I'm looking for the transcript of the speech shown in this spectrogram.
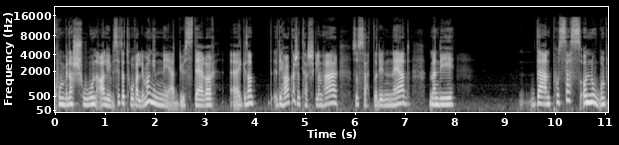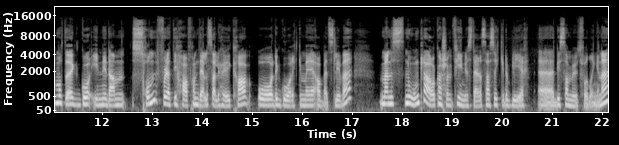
kombinasjon av livet sitt. Jeg tror veldig mange nedjusterer. Eh, ikke sant? De har kanskje terskelen her, så setter de den ned, men de det er en prosess, og noen på en måte går inn i den sånn fordi at de har fremdeles veldig høye krav, og det går ikke med arbeidslivet. Mens noen klarer å kanskje finjustere seg så ikke det blir eh, de samme utfordringene.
